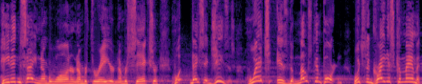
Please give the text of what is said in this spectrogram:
He didn't say number one or number three or number six or what. They said, Jesus, which is the most important? Which the greatest commandment?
